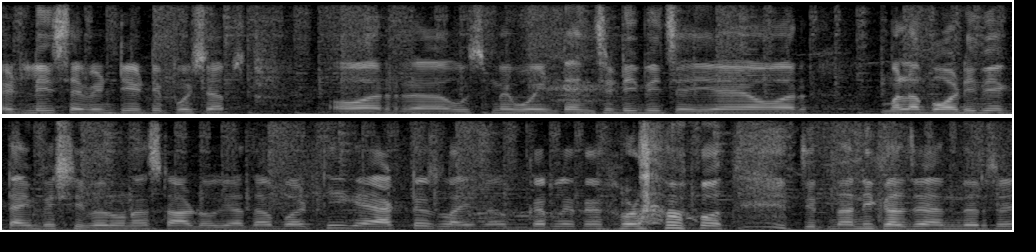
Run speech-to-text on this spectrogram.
at least seventy eighty pushups और उसमें वो इंटेंसिटी भी चाहिए और मतलब बॉडी भी एक टाइम पे शिवर होना स्टार्ट हो गया था बट ठीक है एक्टर्स लाइफ है कर लेते हैं थोड़ा बहुत, जितना निकल जाए अंदर से।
